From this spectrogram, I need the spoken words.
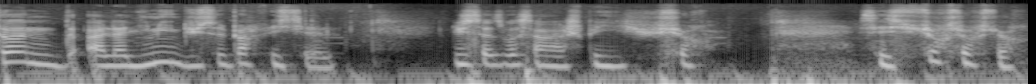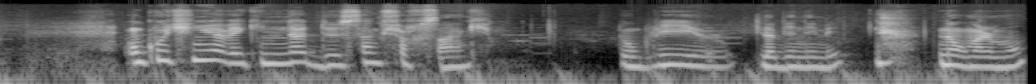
tonnes à la limite du superficiel. Lui, ça se voit, c'est un HPI, je suis sûr. C'est sûr, sûr, sûr. On continue avec une note de 5 sur 5. Donc lui, euh, il a bien aimé, normalement.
